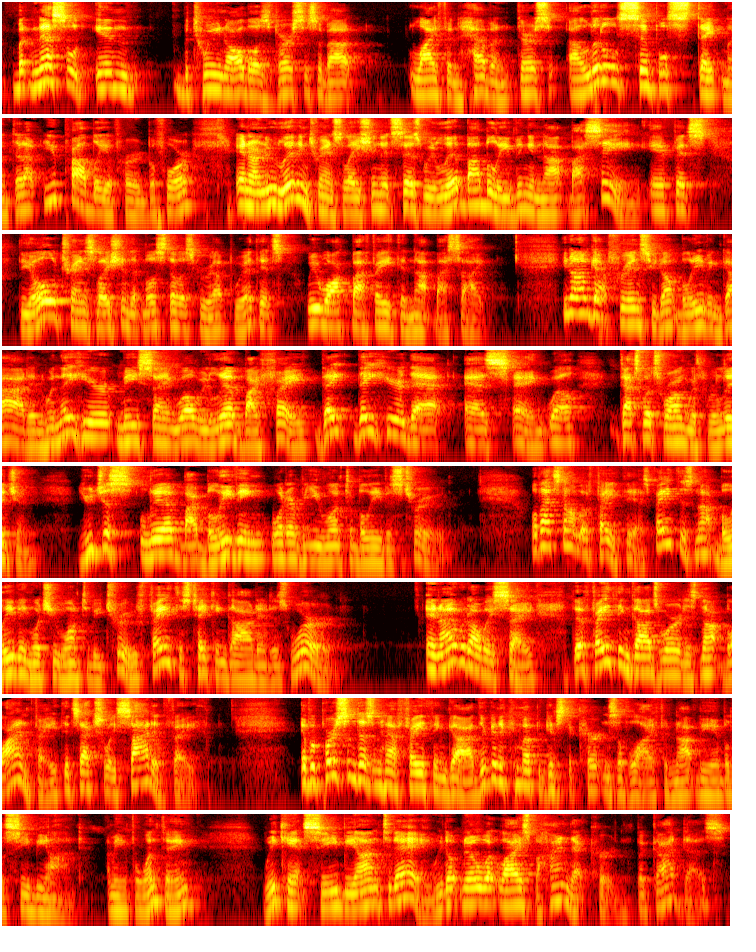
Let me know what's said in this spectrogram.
But nestled in between all those verses about life in heaven, there's a little simple statement that I, you probably have heard before. In our New Living Translation, it says, We live by believing and not by seeing. If it's the old translation that most of us grew up with, it's we walk by faith and not by sight. You know, I've got friends who don't believe in God, and when they hear me saying, well, we live by faith, they, they hear that as saying, well, that's what's wrong with religion. You just live by believing whatever you want to believe is true. Well, that's not what faith is. Faith is not believing what you want to be true. Faith is taking God at His word. And I would always say that faith in God's word is not blind faith, it's actually sighted faith. If a person doesn't have faith in God, they're going to come up against the curtains of life and not be able to see beyond. I mean, for one thing, we can't see beyond today. We don't know what lies behind that curtain, but God does.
